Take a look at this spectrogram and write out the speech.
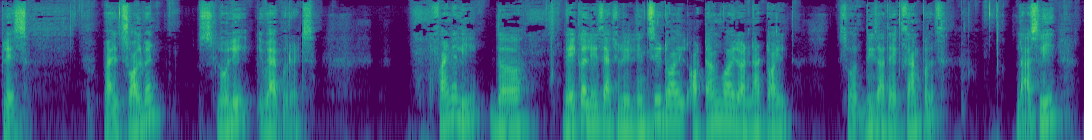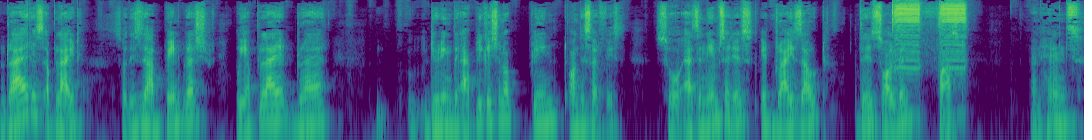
place, while solvent slowly evaporates. Finally, the vehicle is actually linseed oil or tung oil or nut oil. So these are the examples. Lastly, dryer is applied. So this is our paintbrush. We apply dryer during the application of paint on the surface. So as the name suggests, it dries out the solvent fast and hence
